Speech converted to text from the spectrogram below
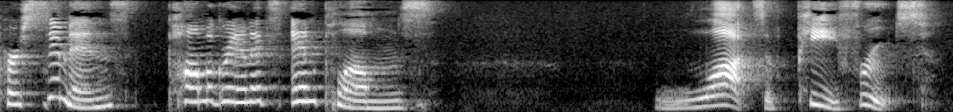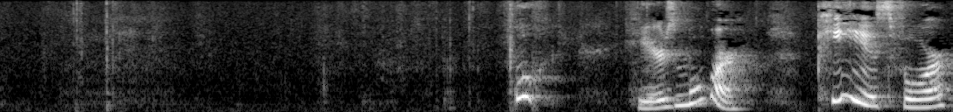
persimmons, pomegranates, and plums. Lots of pea fruits. Whew, here's more. P is for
